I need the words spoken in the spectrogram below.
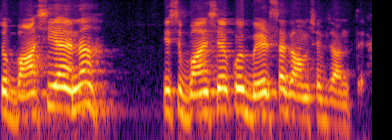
जो बांसिया है ना, इस बांसिया कोई बेडसा गाँव से जानते हैं।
